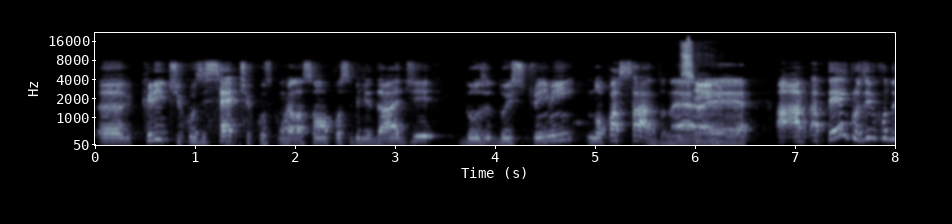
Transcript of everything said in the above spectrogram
uh, críticos e céticos com relação à possibilidade do, do streaming no passado, né? É, a, até, inclusive, quando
